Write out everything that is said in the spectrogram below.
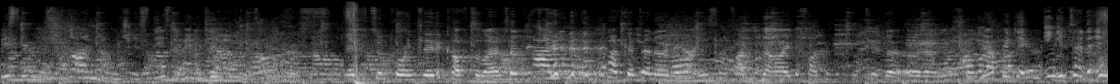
Biz hepimiz burada aynı durum içerisindeyiz ve birbirimize yardım ediyoruz. Ve bütün pointleri kaptılar tabii ki. Aynen öyle. Hakikaten öyle ya. İnsan farklı bir aile, farklı bir kültür de öğrenmiş oluyor. Peki İngiltere'de en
